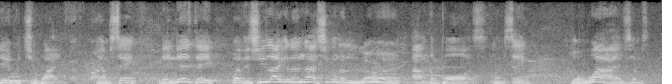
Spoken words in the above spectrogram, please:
deal with your wife. You know what I'm saying? And in this day, whether she like it or not, she's gonna learn I'm the boss. You know what I'm saying? Your wives, you know what I'm saying?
